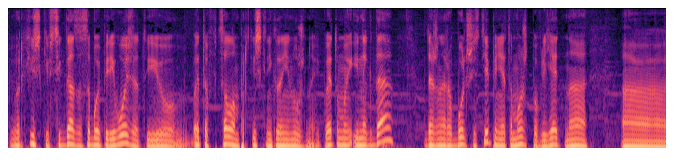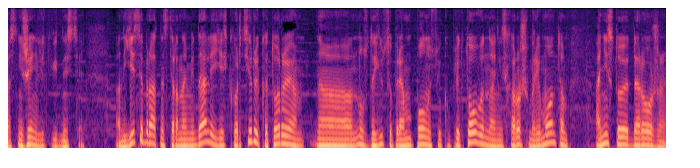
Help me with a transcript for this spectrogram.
практически всегда за собой перевозят, и это в целом практически никогда не нужно. И поэтому иногда, даже, наверное, в большей степени это может повлиять на э, снижение ликвидности. Есть обратная сторона медали, есть квартиры, которые э, ну, сдаются прямо полностью укомплектованно, они с хорошим ремонтом, они стоят дороже.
